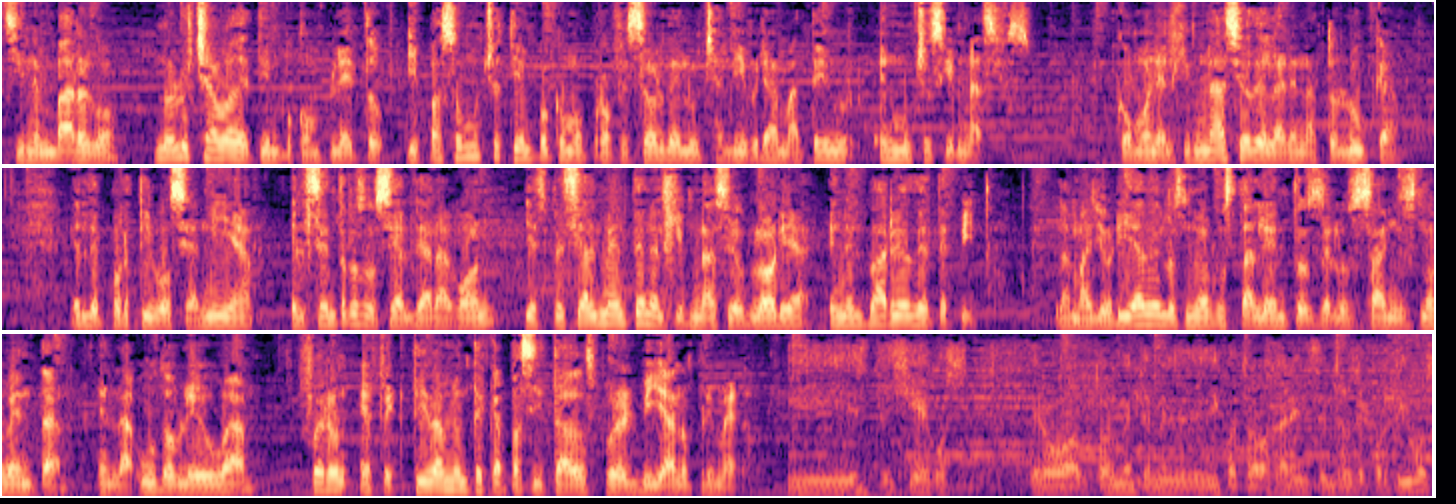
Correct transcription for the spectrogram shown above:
Sin embargo, no luchaba de tiempo completo y pasó mucho tiempo como profesor de lucha libre amateur en muchos gimnasios, como en el gimnasio de la Arena Toluca, el Deportivo Oceanía, el Centro Social de Aragón y especialmente en el Gimnasio Gloria en el barrio de Tepito. La mayoría de los nuevos talentos de los años 90 en la UWA fueron efectivamente capacitados por el villano primero. Y este, ciegos. pero actualmente me dedico a trabajar en centros deportivos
